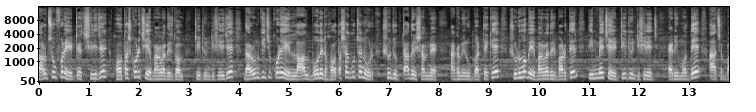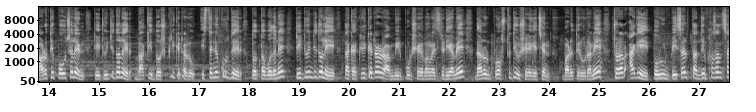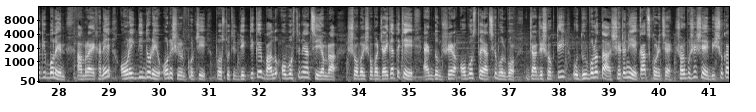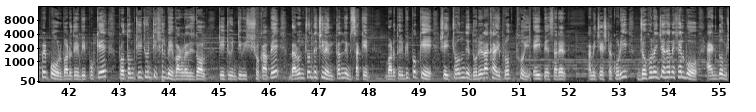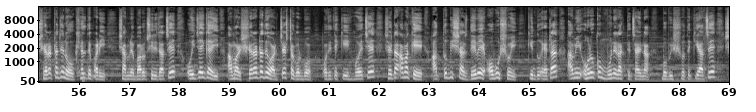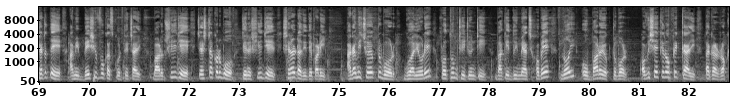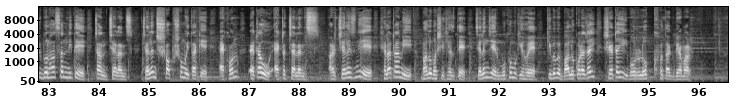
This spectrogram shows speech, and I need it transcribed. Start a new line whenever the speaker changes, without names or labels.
ভারত সফরে টেস্ট সিরিজে হতাশ করেছে বাংলাদেশ দল। টি টোয়েন্টি সিরিজে দারুণ কিছু করে লাল বলের হতাশা গুছানোর সুযোগ তাদের সামনে। আগামী রোববার থেকে শুরু হবে বাংলাদেশ ভারতের তিন ম্যাচের টি টোয়েন্টি সিরিজ। এরই মধ্যে আজ ভারতে পৌঁছলেন টি টোয়েন্টি দলের বাকি দশ ক্রিকেটারও। স্থানীয় কোচদের তত্ত্বাবধানে টি টোয়েন্টি দলে থাকা ক্রিকেটাররা মিরপুর শেরবাংলা স্টেডিয়ামে দারুণ প্রস্তুতিও সেরে গেছেন। ভারতের উড়ানে চড়ার আগে তরুণ পেসার তাজিম হাসান সাকিব বলেন, আমরা এখানে অনেক দিন ধরে অনুশীলন করছি। প্রস্তুতির দিক থেকে ভালো অবস্থানে আছি আমরা। সবাই সবার জায়গা থেকে একদম সেরা অবস্থায় আছে বলব। যার যে শক্তি ও দুর্বলতা সেটা নিয়ে কাজ করেছে। সর্বশেষে বিশ্বকাপের পর ভারতের বিপক্ষে প্রথম টি টোয়েন্টি খেলবে বাংলাদেশ দল। টি টোয়েন্টি বিশ্বকাপে দারুণ চন্দে ছিলেন তানজিম সাকিব। ভারতের বিপক্ষে সেই চন্দে ধরে রাখাই প্রত্যয় এই পেসারের। আমি চেষ্টা করি যখনই যেখানে খেলব, একদম সেরাটা যেন খেলতে পারি। সামনে ভারত সিরিজ আছে, ওই জায়গায় আমার সেরাটা দেওয়ার চেষ্টা করব। অতীতে কি হয়েছে সেটা আমাকে আত্মবিশ্বাস দেবে অবশ্যই, কিন্তু এটা আমি ওরকম মনে রাখতে চাই না। ভবিষ্যতে কি আছে সেটাতে আমি বেশি ফোকাস করতে চাই। ভারত সিরিজে চেষ্টা করব যেন সিরিজের সেরাটা দিতে পারি। আগামী ছয় অক্টোবর গোয়ালিয়রে প্রথম টি টোয়েন্টি বাকি দুই ম্যাচ হবে নয় ও বারোই অক্টোবর। অভিষেকের অপেক্ষায় তাকে রকিবুল হাসান নিতে চান চ্যালেঞ্জ। চ্যালেঞ্জ সবসময় তাকে। এখন এটাও একটা চ্যালেঞ্জ। আর চ্যালেঞ্জ নিয়ে খেলাটা আমি ভালোবাসি খেলতে। চ্যালেঞ্জের মুখোমুখি হয়ে কীভাবে ভালো করা যায় সেটাই বড় লক্ষ্য থাকবে আমার।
